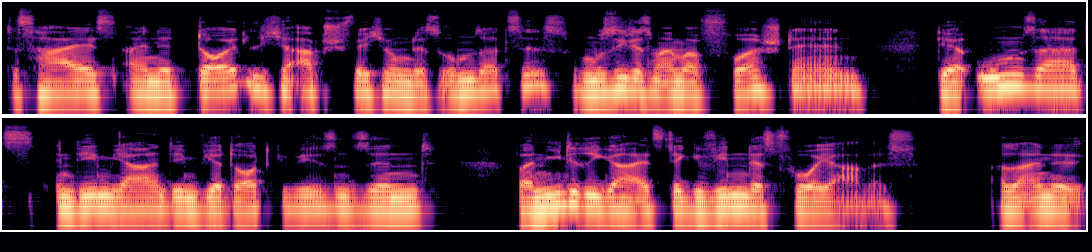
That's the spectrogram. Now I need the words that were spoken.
Das heißt, eine deutliche Abschwächung des Umsatzes. Muss sich das mal einmal vorstellen. Der Umsatz in dem Jahr, in dem wir dort gewesen sind, war niedriger als der Gewinn des Vorjahres. Also eine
